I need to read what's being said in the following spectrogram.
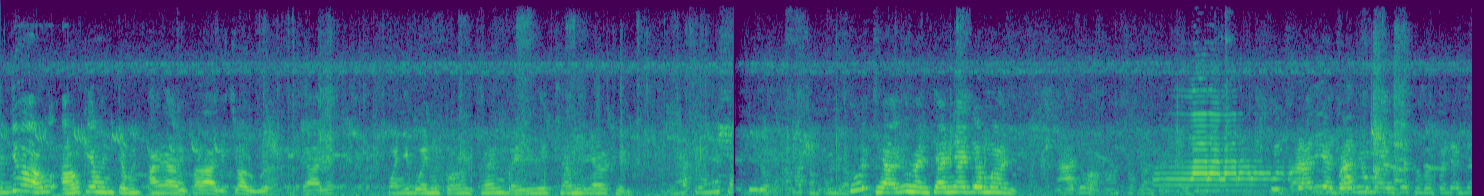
જ જો આવું આવું કેવું તમને આવ્યા પર આજે ચો લુગડા ત્યારે કોની બોની પર છે ને બૈરી છ મિલ્યા થોડી શું ચાલુ હંચાર ના જો મારું? પિસ્તાલીસ છે ખબર પડે છે?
